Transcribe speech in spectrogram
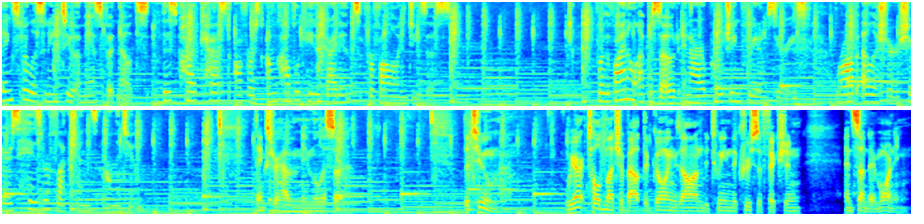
Thanks for listening to Emmaus Footnotes. This podcast offers uncomplicated guidance for following Jesus. For the final episode in our Approaching Freedom series, Rob Elisher shares his reflections on the tomb. Thanks for having me, Melissa. The tomb. We aren't told much about the goings on between the crucifixion and Sunday morning.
